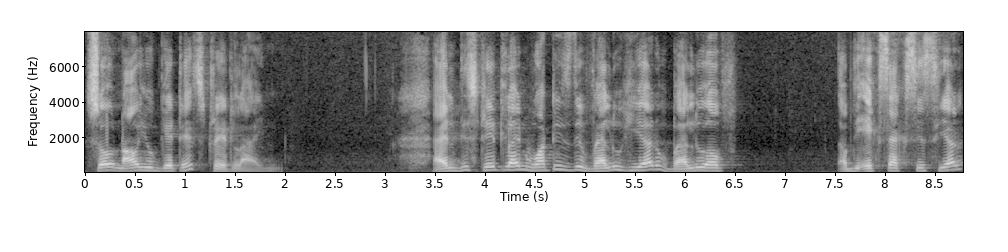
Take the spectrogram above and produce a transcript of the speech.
So, now you get a straight line. And this straight line what is the value here? Value of of the x axis here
